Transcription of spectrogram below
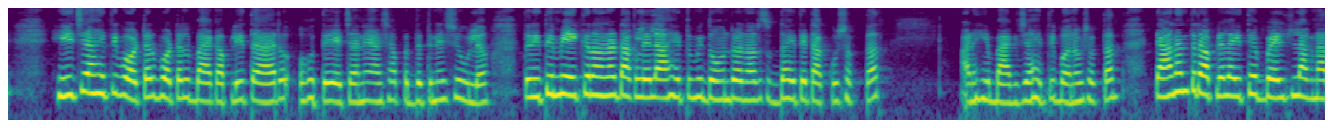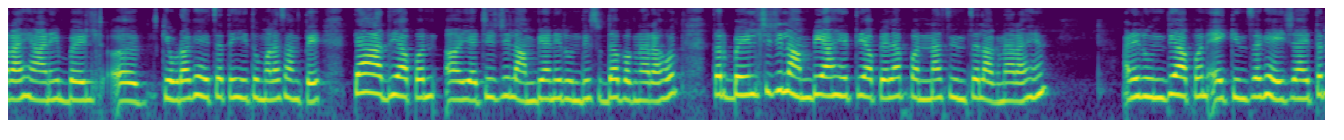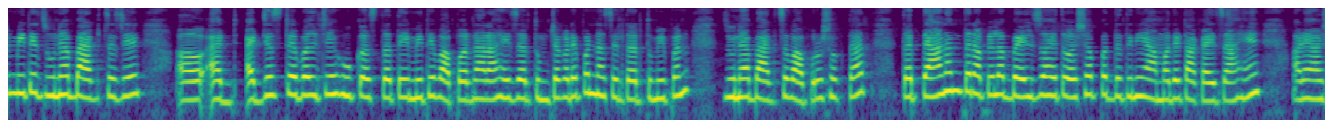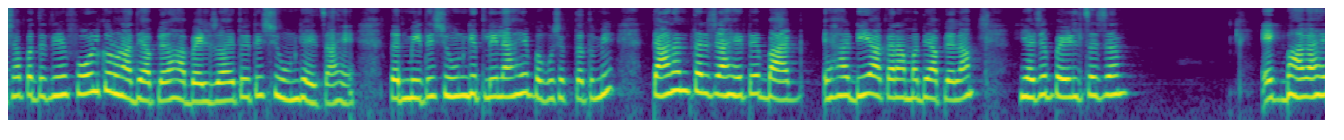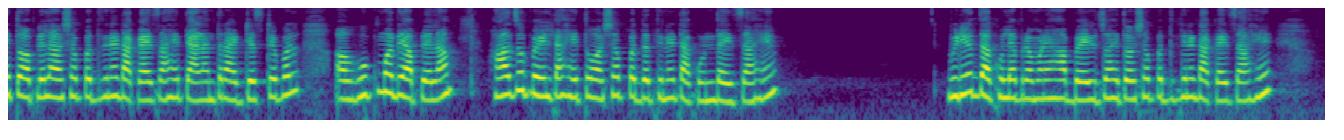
ही जी आहे ती वॉटर बॉटल बॅग आपली तयार होते याच्याने अशा पद्धतीने शिवलं. तर इथे मी एक रनर टाकलेला आहे. तुम्ही दोन रनरसुद्धा इथे टाकू शकतात. आणि ही बॅग जी आहे ती बनवू शकतात. त्यानंतर आपल्याला इथे बेल्ट लागणार आहे आणि बेल्ट केवढा घ्यायचा तेही तुम्हाला सांगते. त्याआधी आपण याची जी लांबी आणि रुंदीसुद्धा बघणार आहोत. तर बेल्टची जी लांबी आहे ती आपल्याला पन्नास इंच लागणार आहे. आणि रुंदी आपण एक इंच घ्यायची आहे. तर मी ते जुन्या बॅगचं जे ॲड ॲडजस्टेबल जे हुक असतं ते मी ते वापरणार आहे. जर तुमच्याकडे पण नसेल तर तुम्ही पण जुन्या बॅगचं वापरू शकतात. तर त्यानंतर आपल्याला बेल्ट जो आहे तो अशा पद्धतीने यामध्ये टाकायचा आहे आणि अशा पद्धतीने फोल्ड करून आधी आपल्याला हा बेल्ट जो आहे तो इथे शिवून घ्यायचा आहे. तर मी इथे शिवून घेतलेला आहे. बघू शकता तुम्ही. त्यानंतर जे आहे ते बॅग ह्या डी आकारामध्ये आपल्याला ह्या जे बेल्टचं जे एक भाग आहे तो आपल्याला अशा पद्धतीने टाकायचा आहे. त्यानंतर ॲडजस्टेबल हुकमध्ये आपल्याला हा जो बेल्ट आहे तो अशा पद्धतीने टाकून द्यायचा आहे. व्हिडिओत दाखवल्याप्रमाणे हा बेल्ट जो आहे तो अशा पद्धतीने टाकायचा आहे.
